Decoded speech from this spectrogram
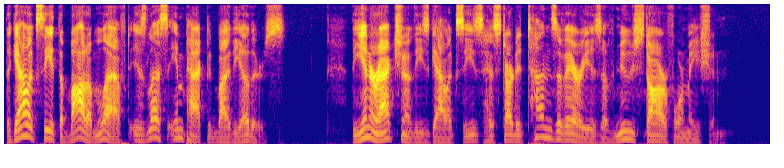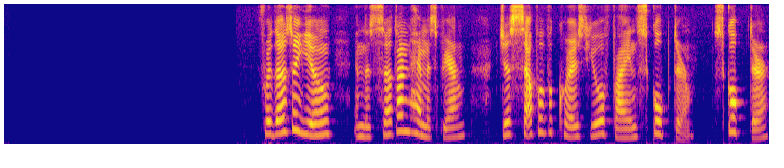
The galaxy at the bottom left is less impacted by the others. The interaction of these galaxies has started tons of areas of new star formation. For those of you in the southern hemisphere, just south of Aquarius, you will find Sculptor. Sculptor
